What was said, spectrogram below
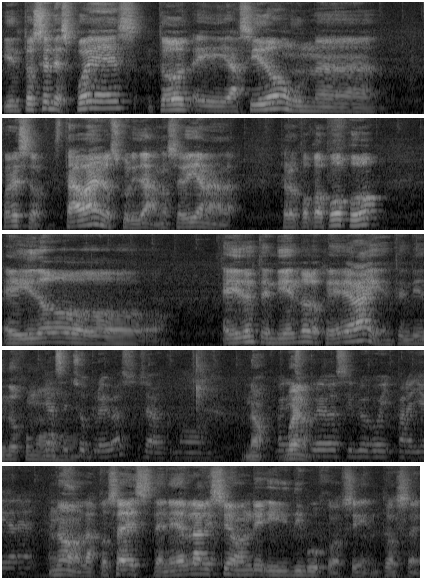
y entonces después, todo, y ha sido un, eh, por eso, estaba en la oscuridad, no se veía nada, pero poco a poco he ido, he ido entendiendo lo que era y entendiendo cómo... ¿Y has hecho pruebas? O sea, como No, varias bueno. pruebas y luego para llegar a... No, la cosa es tener la visión y dibujo, sí. Entonces,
